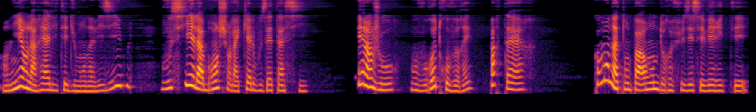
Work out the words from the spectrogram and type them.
En niant la réalité du monde invisible, vous sciez la branche sur laquelle vous êtes assis, et un jour vous vous retrouverez par terre. Comment n'a-t-on pas honte de refuser ces vérités,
